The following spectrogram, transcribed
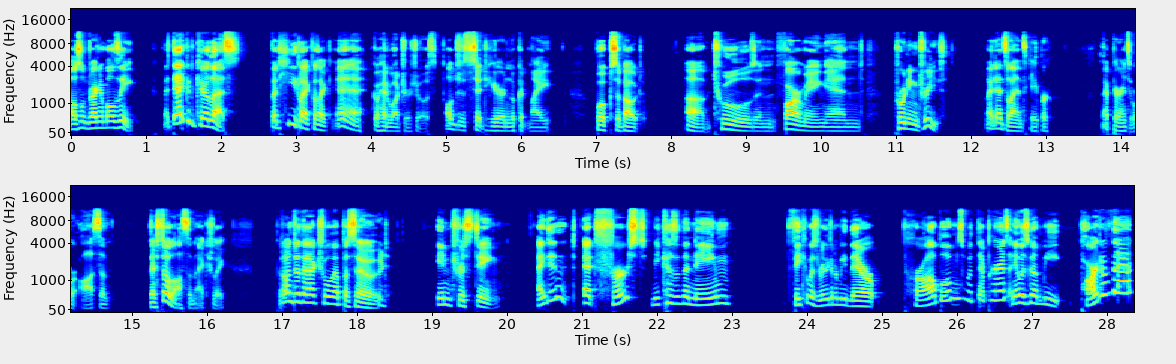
Also Dragon Ball Z. My dad could care less. But he like was like, eh, go ahead watch your shows. I'll just sit here and look at my books about uh, tools and farming and pruning trees. My dad's a landscaper. My parents were awesome. They're still awesome, actually. But on to the actual episode. Interesting. I didn't, at first, because of the name, think it was really going to be their problems with their parents, and it was going to be part of that.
